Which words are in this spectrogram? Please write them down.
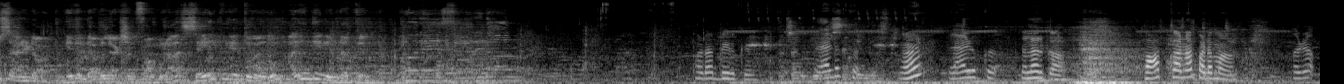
நியூ சாரிடாக் இது டபுள் ஆக்ஷன் ஃபார்முலா செயல்புரிய துவங்கும் ஐந்து நிமிடத்தில். படம் எப்படி இருக்கு? நல்லா இருக்கா? பாப்கார்னா படமா? படம்.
